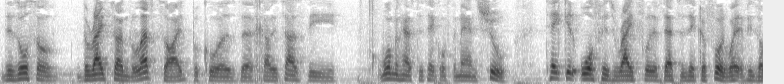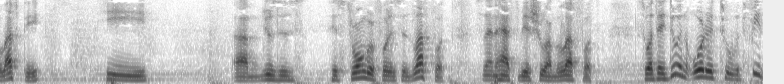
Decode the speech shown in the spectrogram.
there's also the right side and the left side because the chalitza, the woman has to take off the man's shoe. Take it off his right foot if that's his ikar foot. If he's a lefty, he um, uses his stronger foot is his left foot. So then it has to be a shoe on the left foot. So what they do in order to, with feet,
